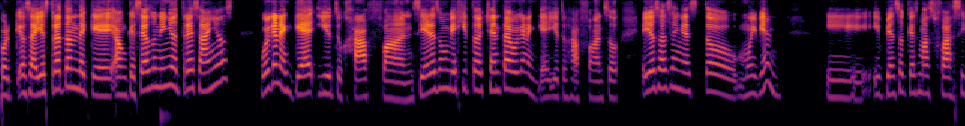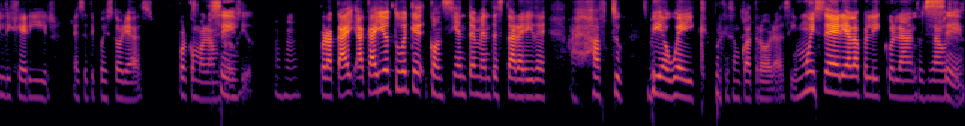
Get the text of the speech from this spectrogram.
Porque, o sea, ellos tratan de que, aunque seas un niño de tres años, we're gonna get you to have fun. Si eres un viejito de 80, we're gonna get you to have fun. So, ellos hacen esto muy bien. Y, pienso que es más fácil digerir ese tipo de historias por cómo lo han producido. Pero acá, acá yo tuve que conscientemente estar ahí de, I have to be awake, porque son cuatro horas. Y muy seria la película, entonces sí.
